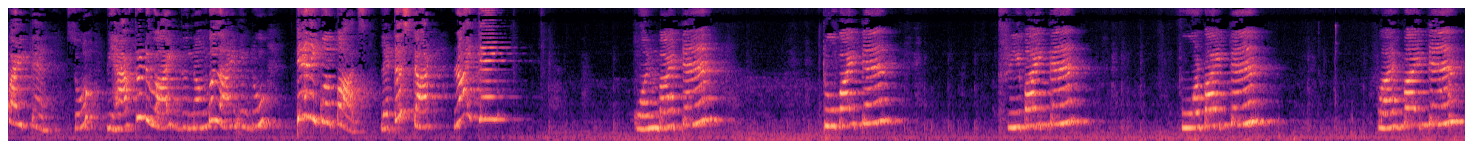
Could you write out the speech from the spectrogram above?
by 10. So we have to divide the number line into 10 equal parts. Let us start writing. 1 by 10, 2 by 10, 3 by 10, 4 by 10, 5 by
